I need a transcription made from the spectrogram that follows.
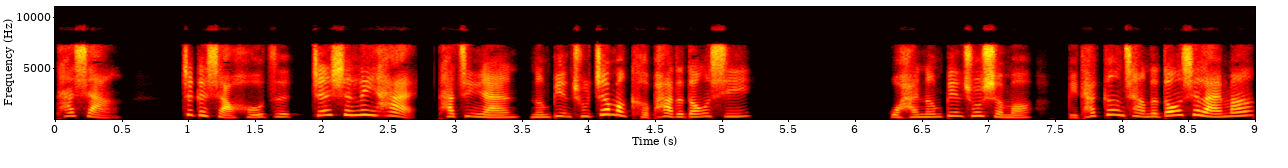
他想，这个小猴子真是厉害，他竟然能变出这么可怕的东西。我还能变出什么比他更强的东西来吗？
